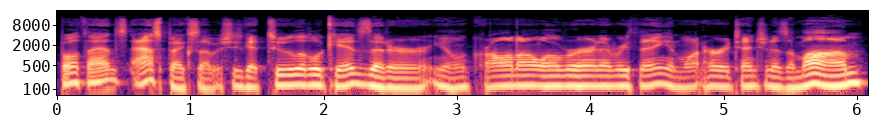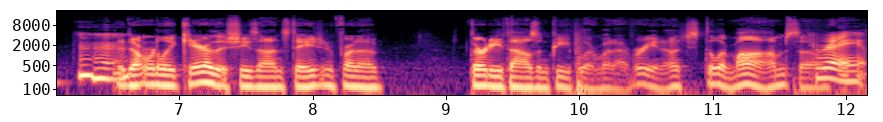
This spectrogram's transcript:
both as- aspects of it. She's got two little kids that are, you know, crawling all over her and everything, and want her attention as a mom. They don't really care that she's on stage in front of thirty thousand people or whatever. You know, she's still her mom. So, Right.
